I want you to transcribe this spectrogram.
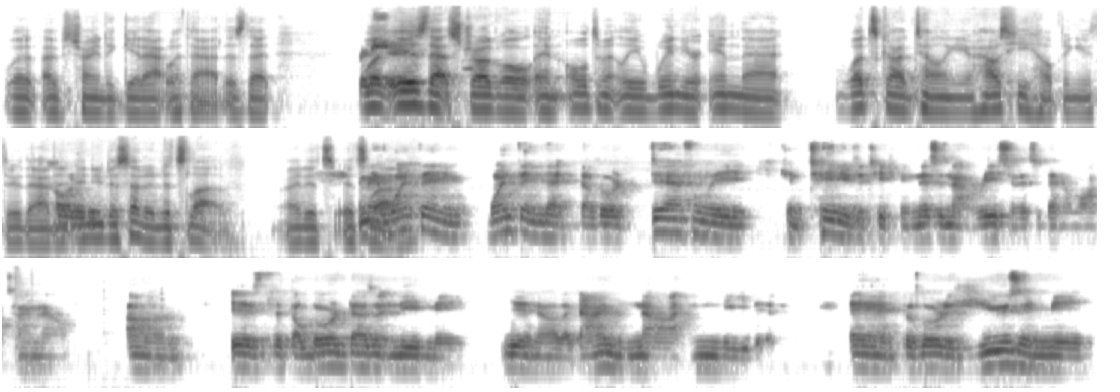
what I was trying to get at with that is that For what sure. is that struggle, and ultimately when you're in that, what's God telling you? How's He helping you through that? Totally. And, you just said it. It's love, right? It's it's. Man, love. one thing, one thing that the Lord definitely continues to teach me, and this is not recent. This has been a long time now. Um, is that the Lord doesn't need me? You know, like I'm not needed, and the Lord is using me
